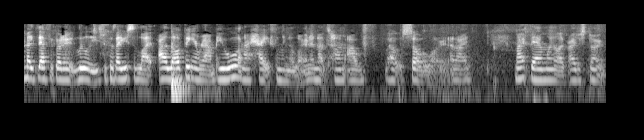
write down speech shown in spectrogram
make the effort to go to Lily's because I used to like I love being around people and I hate feeling alone. And at that time, I felt so alone, and I, my family like I just don't.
